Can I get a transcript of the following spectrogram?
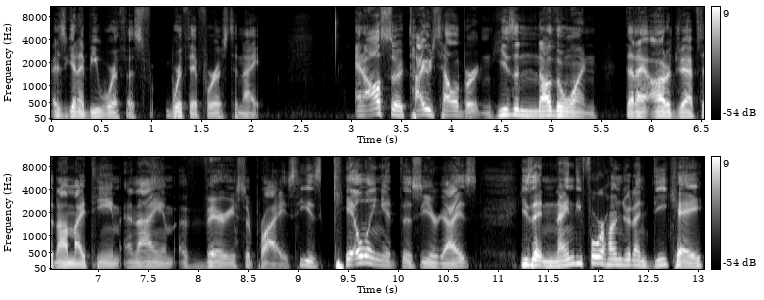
is going to be worth us worth it for us tonight. And also Tyrese Halliburton. He's another one that I auto drafted on my team, and I am very surprised. He is killing it this year, guys. He's at 9,400 on DK,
